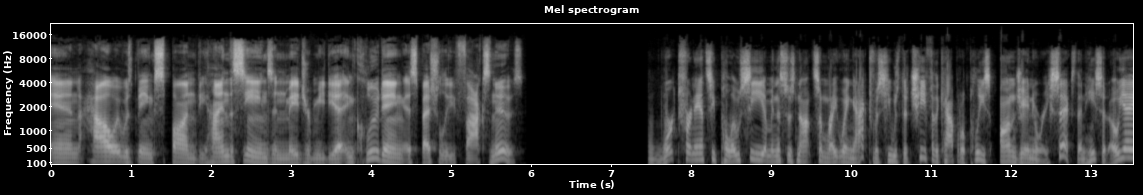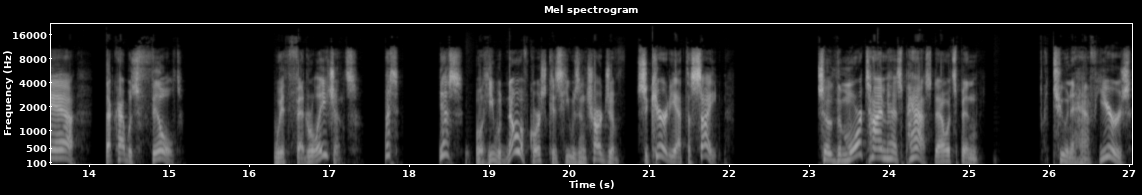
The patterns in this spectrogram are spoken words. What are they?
and how it was being spun behind the scenes in major media, including especially Fox News. worked for Nancy Pelosi. I mean, this was not some right wing activist. He was the chief of the Capitol Police on January 6th. And he said, Oh, yeah, yeah, yeah. That crowd was filled with federal agents. What? Yes. Well, he would know, of course, because he was in charge of security at the site. So the more time has passed, now it's been two and a half years,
